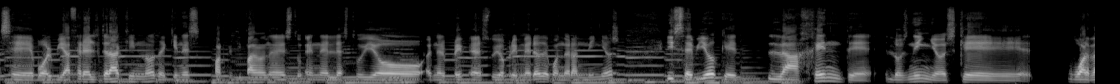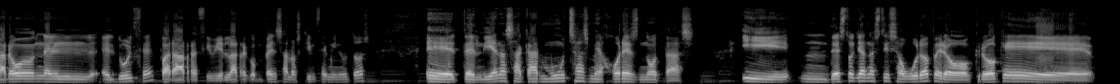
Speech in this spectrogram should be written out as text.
se, volvió a hacer el tracking ¿no? de quienes participaron en el, en el estudio en el, estudio primero de cuando eran niños y se vio que la gente, los niños que guardaron el, dulce para recibir la recompensa a los 15 minutos, eh, tendían a sacar muchas mejores notas. Y mm, de esto ya no estoy seguro, pero creo que.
